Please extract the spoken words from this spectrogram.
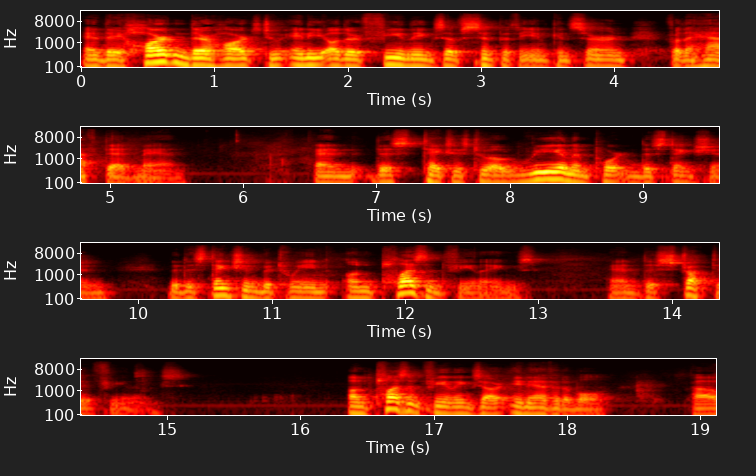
And they hardened their hearts to any other feelings of sympathy and concern for the half dead man. And this takes us to a real important distinction the distinction between unpleasant feelings and destructive feelings unpleasant feelings are inevitable. Uh,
